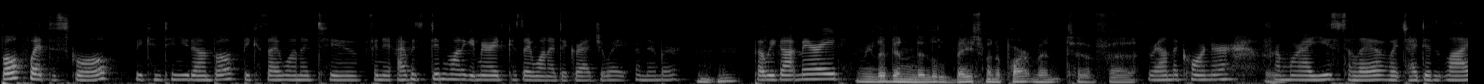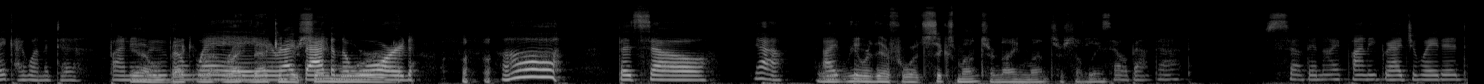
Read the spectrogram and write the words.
both went to school we continued on both because I wanted to finish. I was didn't want to get married because I wanted to graduate. Remember? hmm But we got married We lived in the little basement apartment of. Uh, around the corner Yeah. from where I used to live, which I didn't like. I wanted to finally Yeah, move back- away, right back in right back in the ward. ward. Ah, but so yeah, we, I we think- were there for what six months or nine months or I something. think so about that. So then I finally graduated.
